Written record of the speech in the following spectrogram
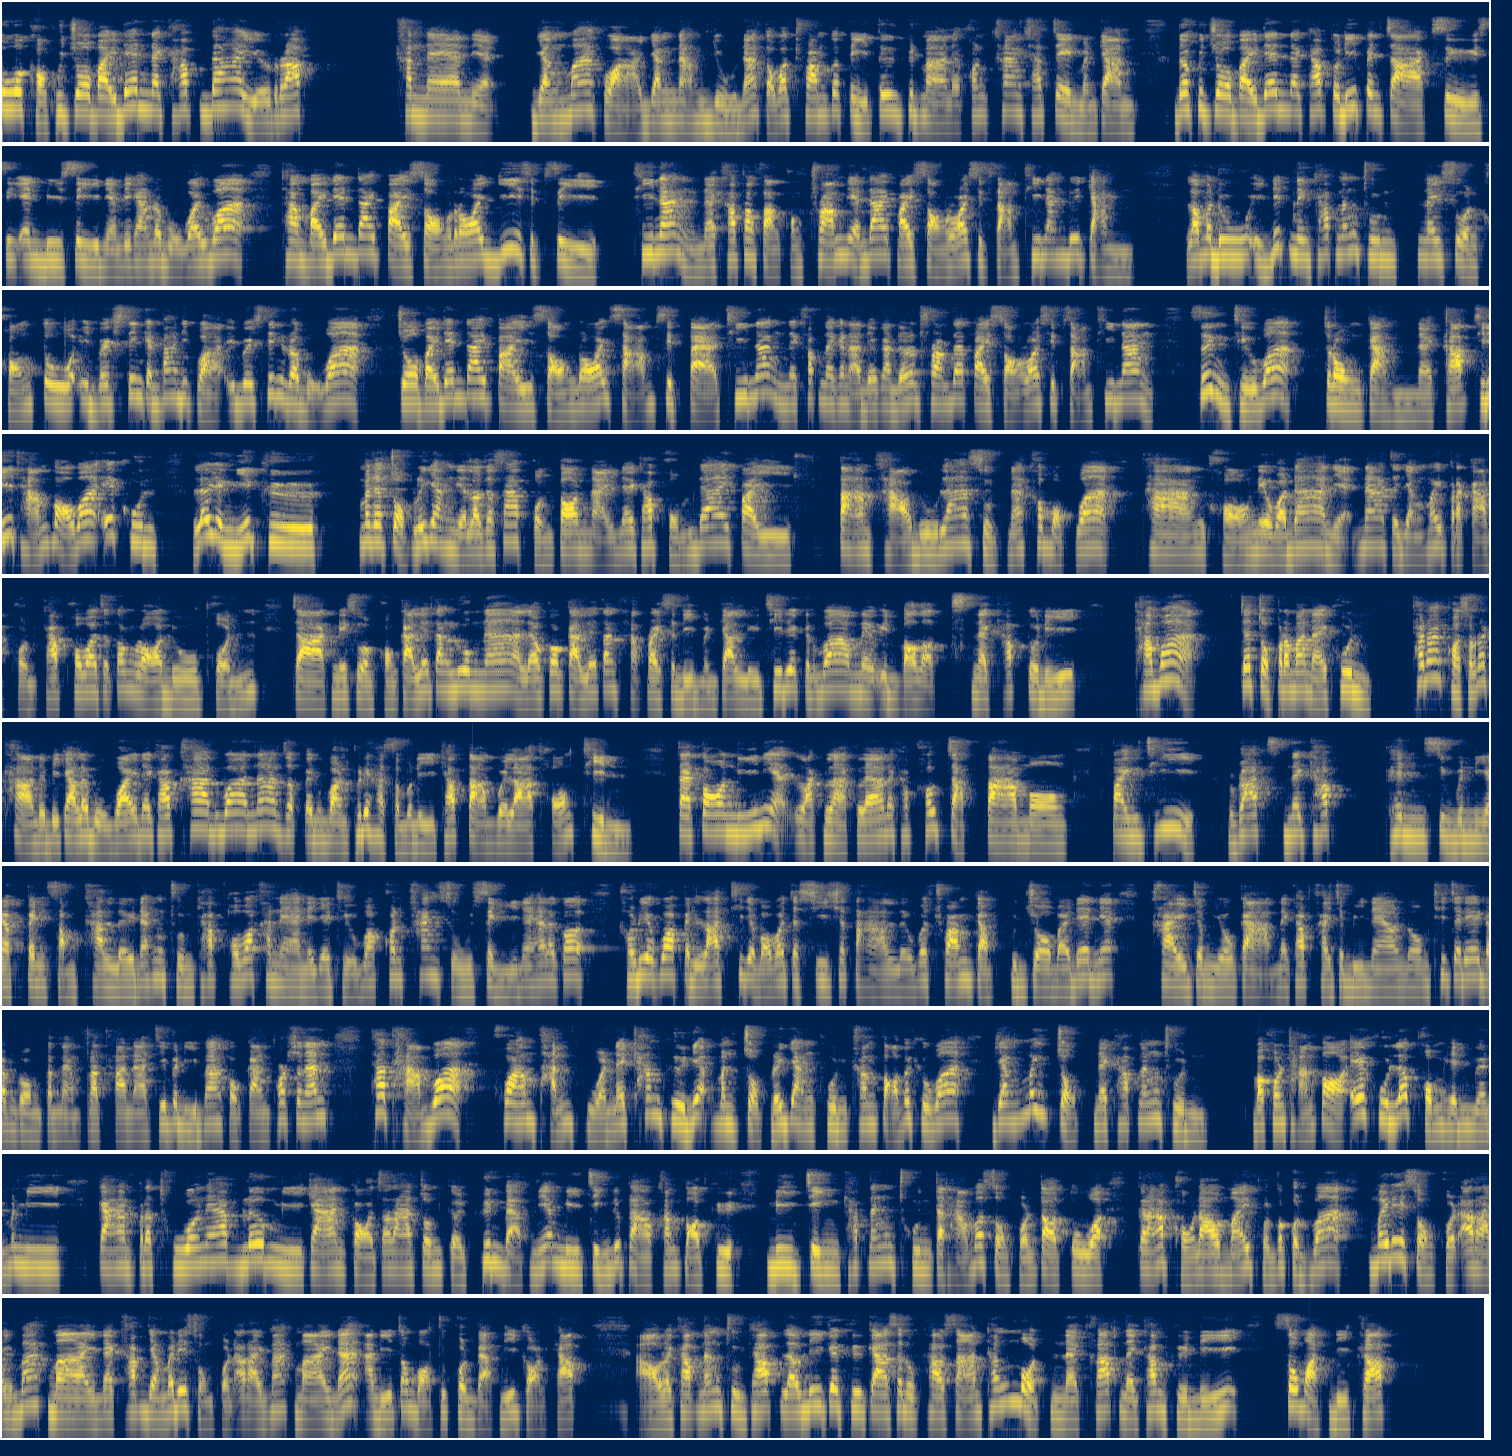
ตัวของคุณโจไบเดนนะครับได้รับคะแนนเนี่ยยังมากกว่ายังนำอยู่นะ แต่ว่าทรัมป์ก็ตีตื้นขึ้นมาเนี่ยค่อนข้างชัดเจนเหมือนกัน โดยคุณโจไบเดนนะครับ ตัวนี้เป็นจากสื่อ CNBC เนี่ยมีการระบุไว้ว่าทางไบเดนได้ไป 224 ที่นั่งนะครับทางฝั่งของทรัมป์เนี่ยได้ไป 213 ที่นั่งด้วยกัน เรามาดูอีกนิดนึงครับนักทุนในส่วนของตัว investing กันบ้างดีกว่า investing ระบุว่าโจไบเดนได้ไป 238 ที่นั่งนะครับในขณะเดียวกันโดนัลด์ทรัมป์ได้ไป 213 ที่นั่ง ซึ่งถือว่าตรงกันนะครับ ทีนี้ถามต่อว่าเอ๊ะคุณ แล้วอย่างนี้คือมันจะจบหรือยังเนี่ยเราจะทราบผลตอนไหนนะครับผมได้ไปตามข่าวดูล่าสุดนะเขาบอกว่า ทางของเนวาดาเนี่ยน่าจะยังไม่ประกาศผลครับ เพราะว่าจะต้องรอดูผลจากในส่วนของการเลือกตั้งล่วงหน้า แล้วก็การเลือกตั้งทางไปรษณีย์เหมือนกัน หรือที่เรียกกันว่า mail in ballots นะครับตัวนี้ถามว่าจะจบประมาณไหนคุณทางด้านของสำนักข่าวเนี่ยมีการระบุไว้นะครับ คาดว่าน่าจะเป็นวันพฤหัสบดีครับตามเวลาท้องถิ่น แต่ตอนนี้เนี่ยหลักๆแล้วนะครับเขาจับตามองไปที่รัฐนะครับ เพนซิลเวเนียเป็นสำคัญเลยนักลงทุนครับ เพราะว่าคะแนนเนี่ยจะถือว่าค่อนข้างสูสีนะฮะแล้วก็เขาเรียกว่าเป็นรัฐที่จะบอกว่าจะชี้ชะตาเลยว่าทรัมป์กับคุณโจไบเดนเนี่ยใครจะมีโอกาสนะครับใครจะมีแนวโน้มที่จะได้ดำรงตำแหน่งประธานาธิบดีมากกว่ากัน เพราะฉะนั้นถ้าถามว่าความผันผวนในค่ำคืนเนี่ยมันจบหรือยังคุณคำตอบก็คือว่ายังไม่จบนะครับนักลงทุนบางคนถามต่อเอ๊ะคุณแล้วผมเห็นเหมือนมันมี การประท้วงนะครับเริ่มมีการก่อจราจนเกิดขึ้นแบบนี้มีจริงหรือเปล่าคำตอบคือ มีจริงครับนักลงทุนแต่ถามว่าส่งผลต่อตัวกราฟของเราไหมผลปรากฏว่าไม่ได้ส่งผลอะไรมากมายนะครับยังไม่ได้ส่งผลอะไรมากมายนะ อันนี้ต้องบอกทุกคนแบบนี้ก่อนครับเอาละครับนักลงทุนครับ แล้วนี่ก็คือการสรุปข่าวสารทั้งหมดนะครับในค่ำคืนนี้ สวัสดีครับ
